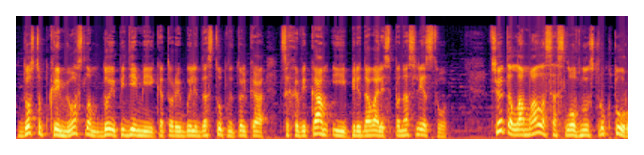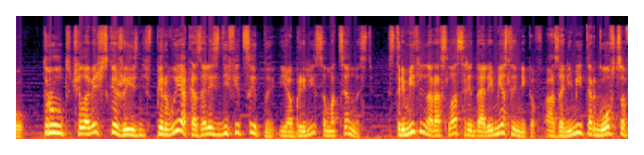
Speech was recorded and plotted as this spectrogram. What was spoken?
доступ к ремеслам до эпидемии, которые были доступны только цеховикам и передавались по наследству. Все это ломало сословную структуру. Труд, человеческая жизнь впервые оказались дефицитны и обрели самоценность. Стремительно росла среда ремесленников, а за ними и торговцев.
